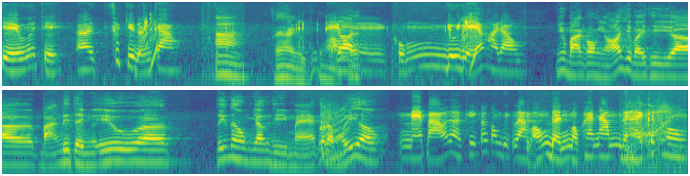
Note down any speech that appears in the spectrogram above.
chịu đó chị à, sức chịu đựng cao à thấy hai người cũng hợp em đấy thì cũng vui vẻ hòa đồng nhưng bạn còn nhỏ như vậy thì ờ, bạn đi tìm người yêu ờ, tiến tới hôn nhân thì mẹ có đồng ý không? Mẹ bảo là khi có công việc làm ổn định một hai năm thì hãy kết hôn.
